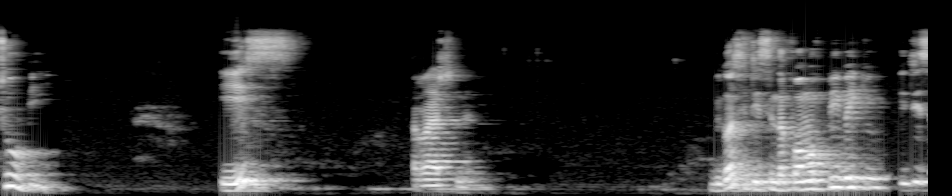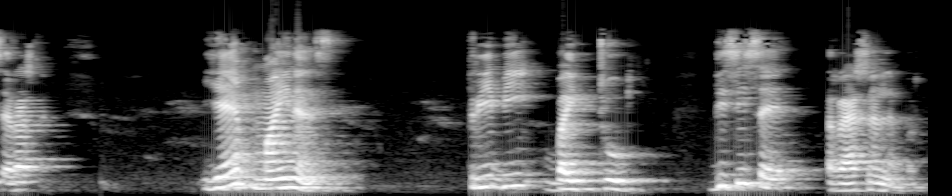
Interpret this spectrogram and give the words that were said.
2b is rational. Because it is in the form of p by q it is a rational. A minus 3b by 2b this is a rational number.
